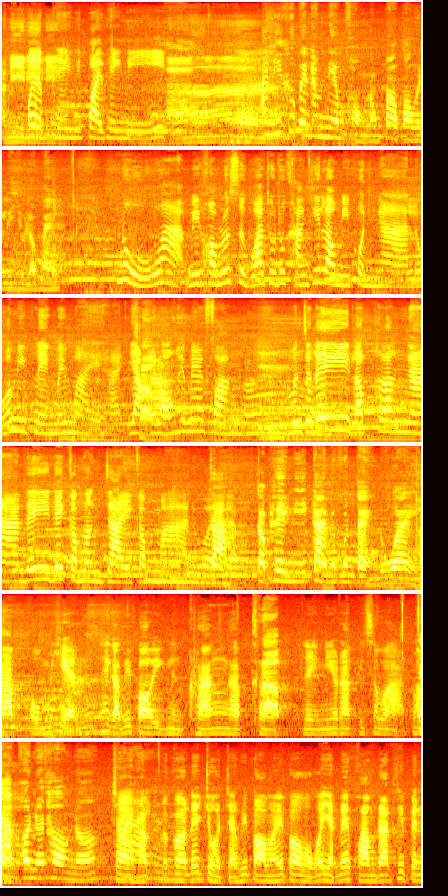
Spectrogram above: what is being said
อนนี้เปิดนี่ เพลงนี้ปล่อยเพลงนี้อ่าอันนี้คือเป็นธรรมเนียมของน้องเปาเปาวลีอยู่แล้วไหม หนูอะมีความรู้สึกว่าทุกๆครั้งที่เรามีผลงาน หรือว่ามีเพลงใหม่ๆค่ะอยากไปร้องให้แม่ฟัง มันจะได้รับพลังงานได้ได้กำลังใจกลับมาด้วยจ้ะกับเพลงนี้การเป็นคนแต่งด้วย ครับ ผมเขียนให้กับพี่ปออีกหนึ่งครั้งครับครับ เพลงนี้รักพิศวาสจากพ่อเนื้อทองเนาะใช่ครับ แล้วก็ได้โจทย์จากพี่ปอมาพี่ปอบอกว่าอยากได้ความรักที่เป็น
